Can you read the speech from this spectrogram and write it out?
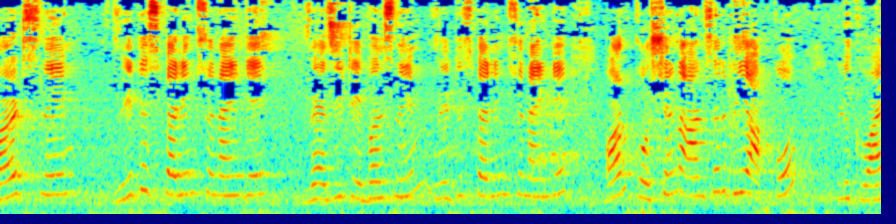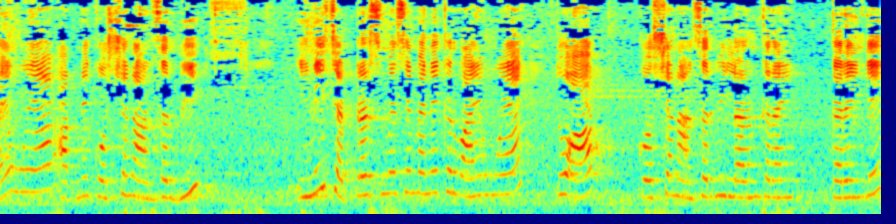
बर्ड्स नेम विद स्पेलिंग सुनाएँगे. वेजिटेबल्स नेम, विद स्पेलिंग सुनाएँगे। और क्वेश्चन आंसर भी आपको लिखवाए हुए हैं। आपने क्वेश्चन आंसर भी इन्हीं चैप्टर्स में से मैंने करवाए हुए हैं। तो आप क्वेश्चन आंसर भी लर्न कराएँ, करेंगे,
